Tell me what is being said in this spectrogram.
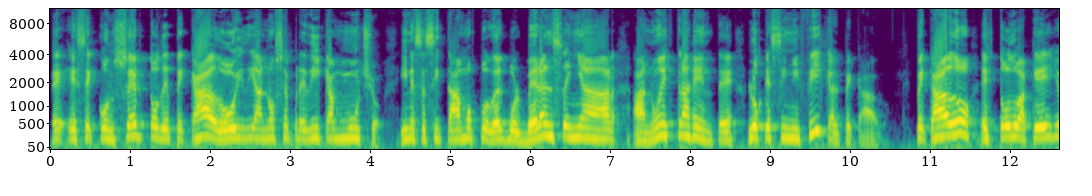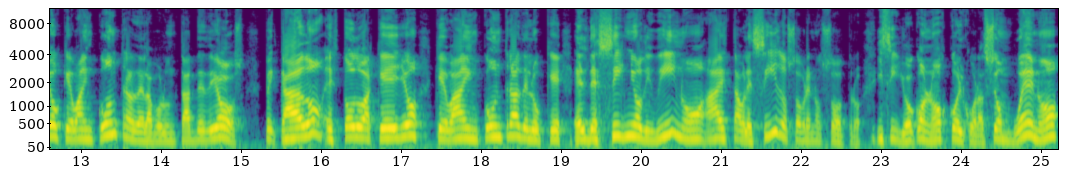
eh, ese concepto de pecado hoy día no se predica mucho y necesitamos poder volver a enseñar a nuestra gente lo que significa el pecado. Pecado es todo aquello que va en contra de la voluntad de Dios. Pecado es todo aquello que va en contra de lo que el designio divino ha establecido sobre nosotros. Y si yo conozco el corazón bueno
